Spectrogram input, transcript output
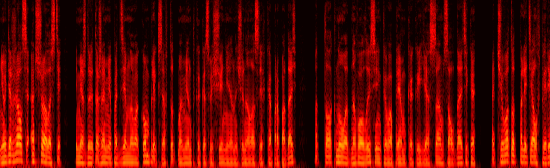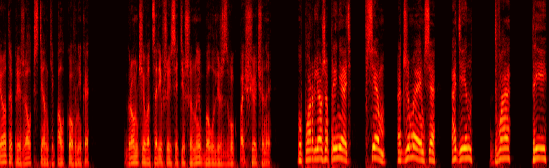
Не удержался от шалости, и между этажами подземного комплекса в тот момент, как освещение начинало слегка пропадать, подтолкнул одного лысенького, прям как и я сам, солдатика, отчего тот полетел вперед и прижал к стенке полковника. Громче воцарившейся тишины был лишь звук пощечины. «Упор лежа принять! Всем! Отжимаемся! Один, два, три!»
